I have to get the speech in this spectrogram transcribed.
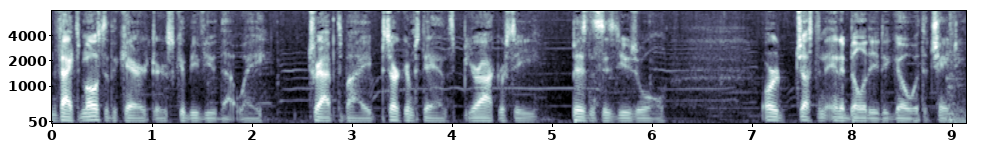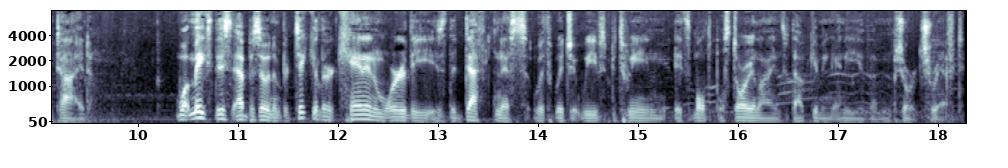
In fact, most of the characters could be viewed that way trapped by circumstance, bureaucracy, business as usual, or just an inability to go with the changing tide. What makes this episode in particular canon worthy is the deftness with which it weaves between its multiple storylines without giving any of them short shrift.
